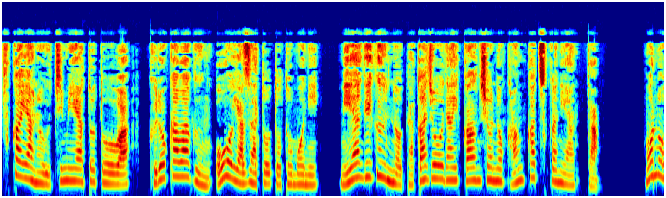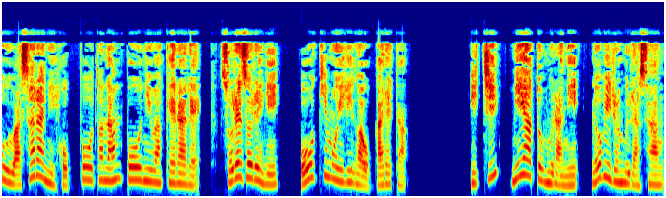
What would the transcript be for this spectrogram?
深谷の内宮都島は、黒川郡大谷里と共に、宮城郡の高城大官所の管轄下にあった。物宇はさらに北方と南方に分けられ、それぞれに大肝入りが置かれた。1、宮戸村2、野ビル村3、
